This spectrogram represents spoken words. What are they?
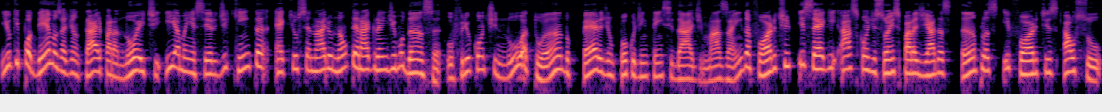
E o que podemos adiantar para a noite e amanhecer de quinta é que o cenário não terá grande mudança. O frio continua atuando, perde um pouco de intensidade, mas ainda forte, e segue as condições para geadas amplas e fortes ao sul,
